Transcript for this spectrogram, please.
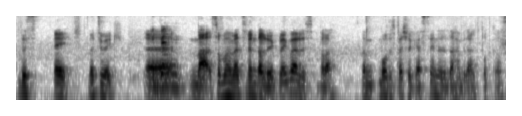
Dus, hé, hey, dat doe ik. ik ben... Eh, maar sommige mensen vinden dat leuk blijkbaar, dus voilà. Dan mogen special guest zijn in de Dag en Bedankt podcast.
